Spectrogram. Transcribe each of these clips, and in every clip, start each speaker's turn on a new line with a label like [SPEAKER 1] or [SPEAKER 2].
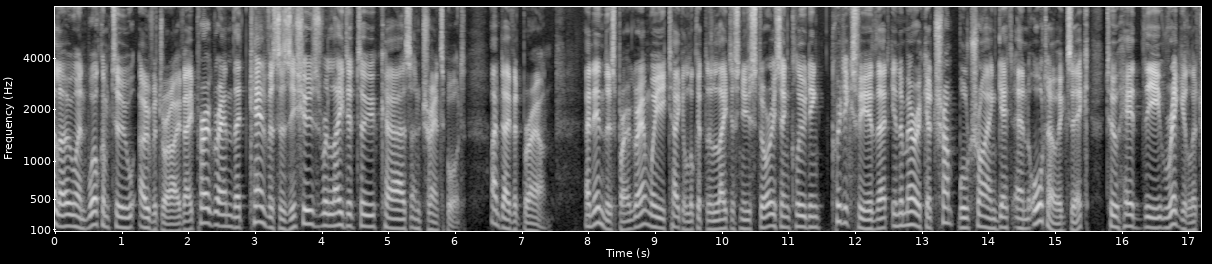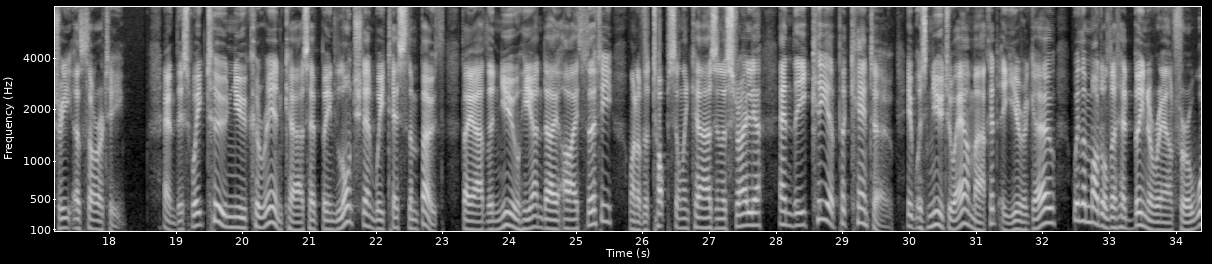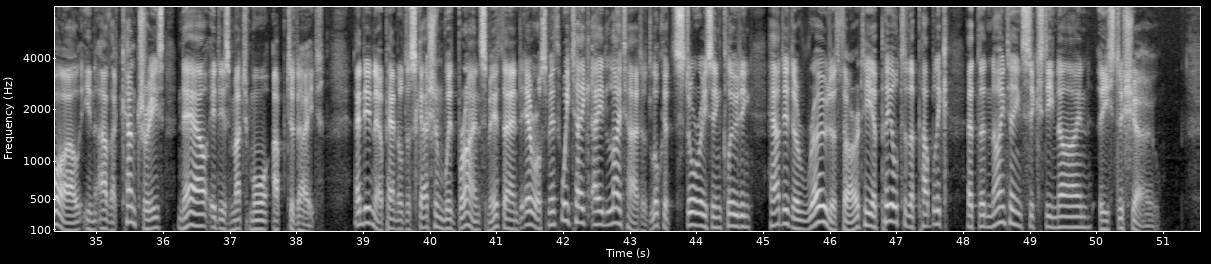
[SPEAKER 1] Hello, and welcome to Overdrive, a program that canvasses issues related to cars and transport. I'm David Brown. And in this program, we take a look at the latest news stories, including critics fear that in America, Trump will try and get an auto exec to head the regulatory authority. And this week, two new Korean cars have been launched and we test them both. They are the new Hyundai i30, one of the top selling cars in Australia, and the Kia Picanto. It was new to our market a year ago, with a model that had been around for a while in other countries. Now it is much more up to date. And in our panel discussion with Brian Smith and Errol Smith, we take a light-hearted look at stories including how did a road authority appeal to the public at the 1969 Easter Show.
